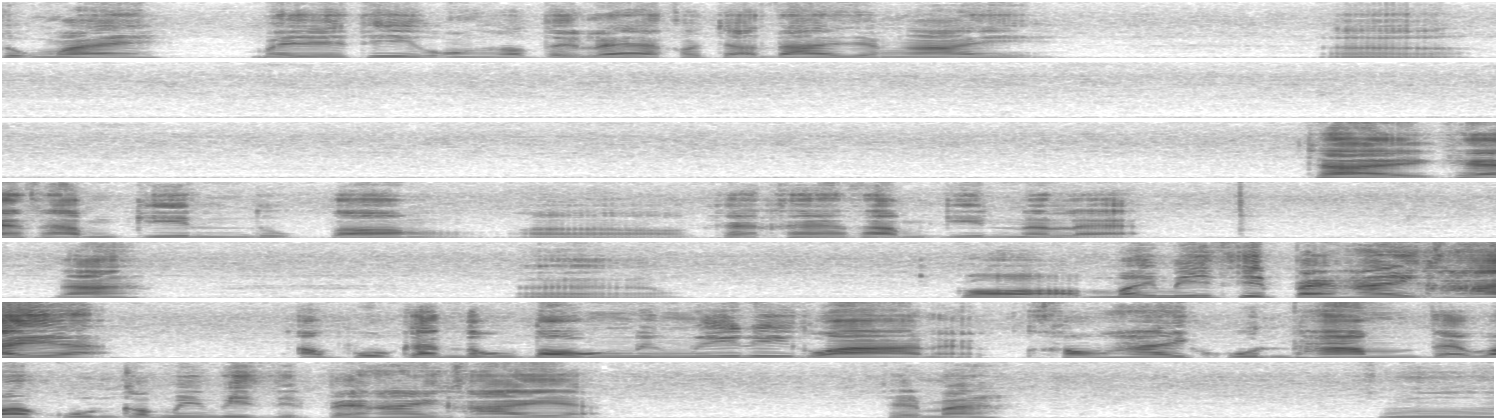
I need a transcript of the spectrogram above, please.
ถูกไหมไม่ใช่ที่ของเขาแต่แรกเขาจะได้ยังไง เออใช่แค่ทำกินถูกต้อง เออแค่แค่ทำกินนั่นแหละ นะ เออก็ไม่มีสิทธิ์ไปให้ใครอะ เอาพูดกันตรงๆหนึ่งนี้ดีกว่าเนี่ยเขาให้คุณทำแต่ว่าคุณก็ไม่มีสิทธิ์ไปให้ใครอะเห็นไหมอืม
